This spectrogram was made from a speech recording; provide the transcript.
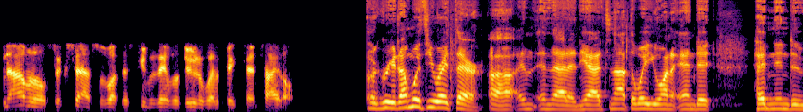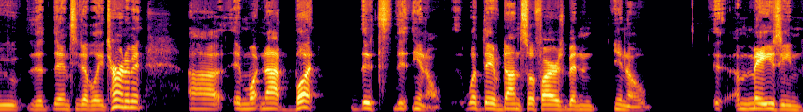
phenomenal success of what this team was able to do to win a Big Ten title. Agreed. I'm with you right there. Uh, in, in that, and yeah, it's not the way you want to end it heading into the, the NCAA tournament uh, and whatnot. But it's you know what they've done so far has been you know amazing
